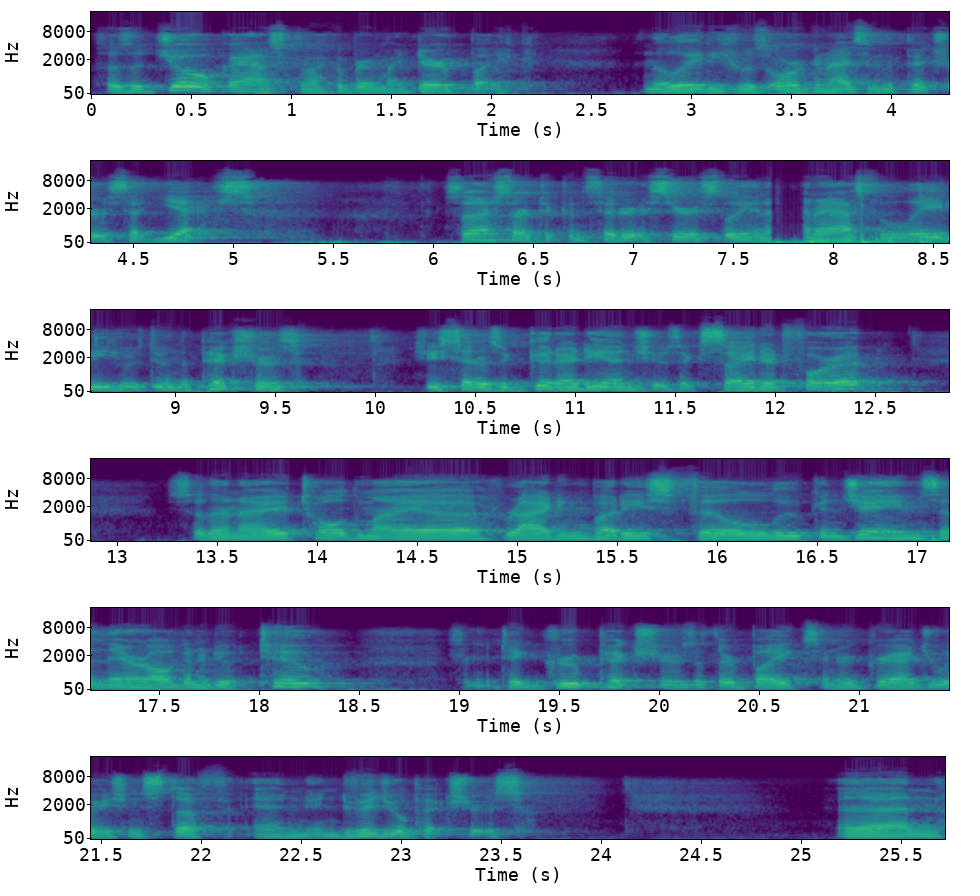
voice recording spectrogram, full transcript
So as a joke, I asked if I could bring my dirt bike, and the lady who was organizing the pictures said yes. So I started to consider it seriously, and I asked the lady who was doing the pictures. She said it was a good idea, and she was excited for it. So then I told my uh, riding buddies, Phil, Luke, and James, and they're all gonna do it too. So we're gonna take group pictures with their bikes and their graduation stuff, and individual pictures. And then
